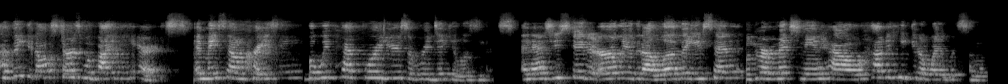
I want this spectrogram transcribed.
I think it all starts with Biden Harris. It may sound crazy, but we've had four years of ridiculousness. And as you stated earlier, that I love that you said, you were mentioning how how did he get away with some of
